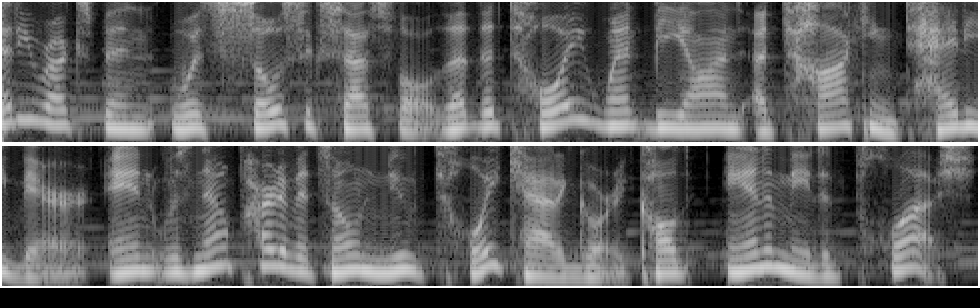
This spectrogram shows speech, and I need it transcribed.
Teddy Ruxpin was so successful that the toy went beyond a talking teddy bear and was now part of its own new toy category called animated plush.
